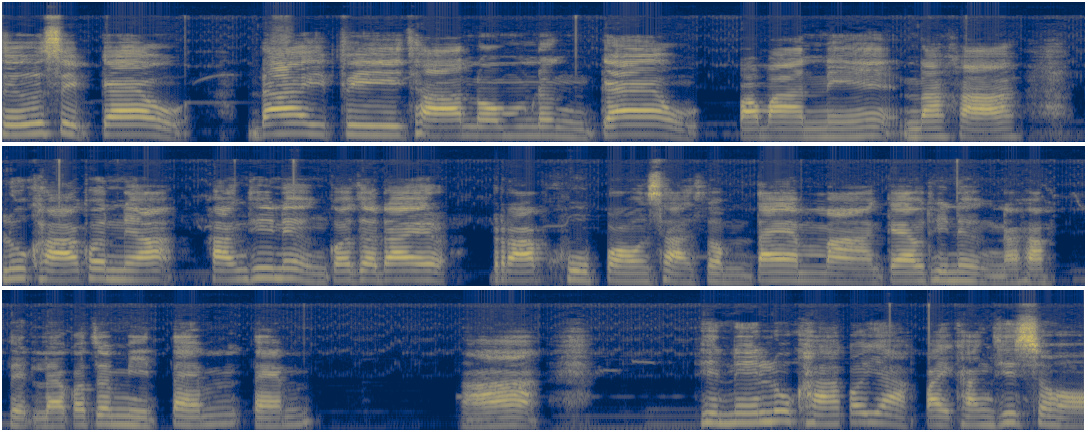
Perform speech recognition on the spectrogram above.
ซื้อ 10 แก้ว ได้ฟรีชานม 1 แก้วประมาณนี้นะคะ ลูกค้าคนนี้ครั้งที่ 1 ก็จะได้รับคูปองสะสมแต้มมาแก้วที่ 1 นะคะ เสร็จแล้วก็จะมีแต้มแต้มอ่า ทีนี้ลูกค้าก็อยากไปครั้งที่สอง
